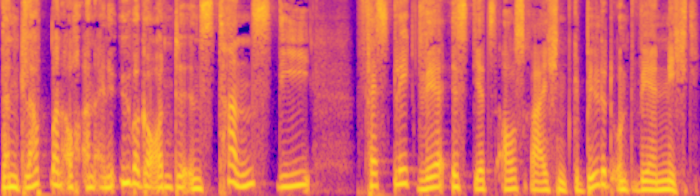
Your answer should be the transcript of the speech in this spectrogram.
dann glaubt man auch an eine übergeordnete Instanz, die festlegt, wer ist jetzt ausreichend gebildet und wer nicht.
